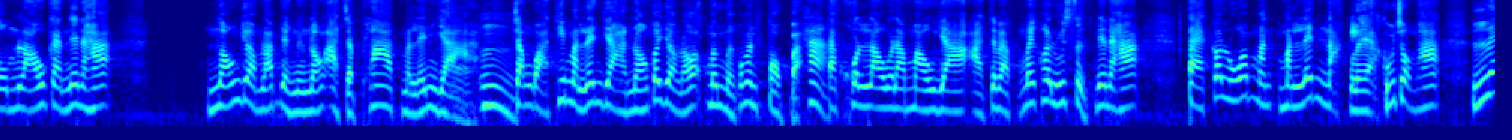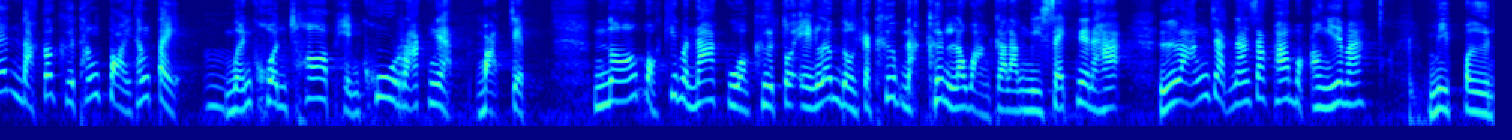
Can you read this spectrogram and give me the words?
ลมเล้ากันเนี่ยนะฮะ น้องยอมรับอย่างหนึ่งน้องอาจจะพลาดมาเล่นยา จังหวะที่มันเล่นยาน้องก็ยอมรับว่ามันเหมือนกับมันตบอะค่ะแต่คนเราเวลาเมายาอาจจะแบบไม่ค่อยรู้สึกเนี่ยนะฮะแต่ก็รู้ว่ามันมันเล่นหนักเลยอะคุณผู้ชมฮะเล่นหนักก็คือทั้งต่อยทั้งเตะ เหมือนคนชอบเห็นคู่รักเนี่ยบาดเจ็บน้องบอกที่มันน่ากลัวคือตัวเองเริ่มโดนกระทืบหนักขึ้นระหว่างกำลังมีเซ็กเนี่ยนะฮะหลังจากนั้นสักพักบอกเอางี้ได้ไหมมีปืน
